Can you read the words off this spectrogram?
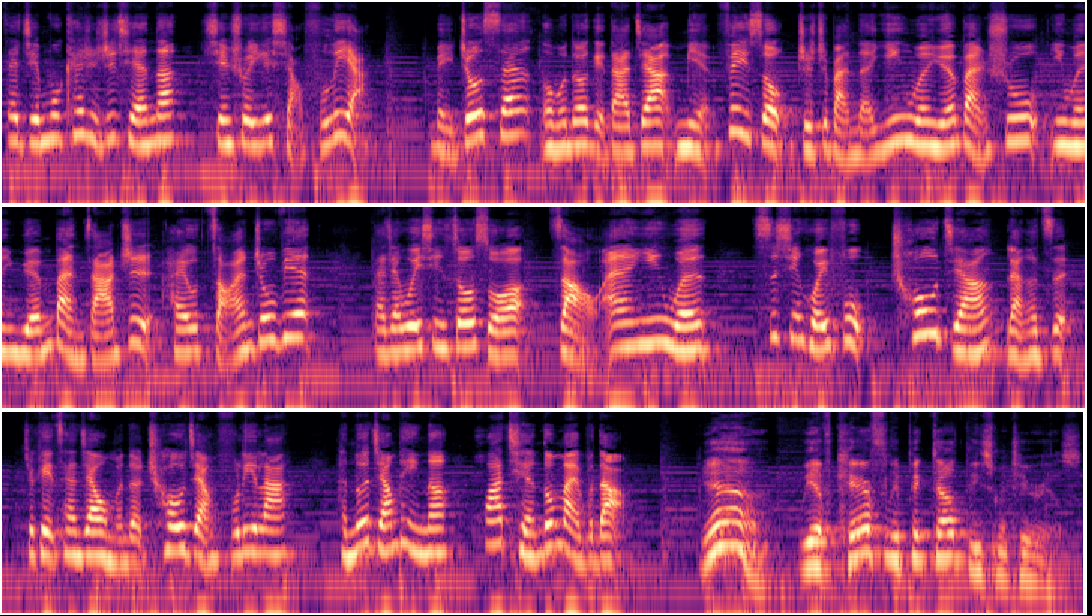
在节目开始之前呢，先说一个小福利啊。每周三我们都给大家免费送纸质版的英文原版书、英文原版杂志，还有早安周边。大家微信搜索“早安英文”，私信回复“抽奖”两个字，就可以参加我们的抽奖福利啦。很多奖品呢，花钱都买不到。Yeah, we have carefully picked out these materials.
